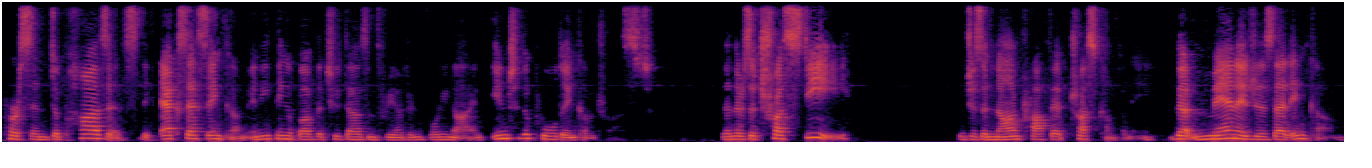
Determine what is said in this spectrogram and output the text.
person deposits the excess income, anything above the 2,349, into the pooled income trust. Then there's a trustee which is a nonprofit trust company that manages that income.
